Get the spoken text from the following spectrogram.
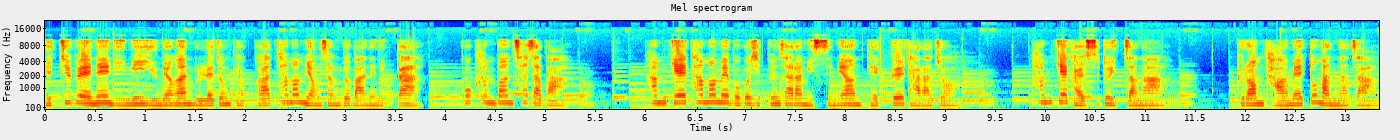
유튜브에는 이미 유명한 물레동 벽화 탐험 영상도 많으니까 꼭 한번 찾아봐. 함께 탐험해보고 싶은 사람 있으면 댓글 달아줘. 함께 갈 수도 있잖아. 그럼 다음에 또 만나자.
